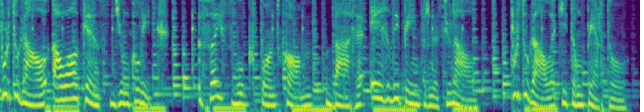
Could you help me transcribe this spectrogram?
Portugal ao alcance de um clique. facebook.com barra rdp internacional. Portugal aqui tão perto.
